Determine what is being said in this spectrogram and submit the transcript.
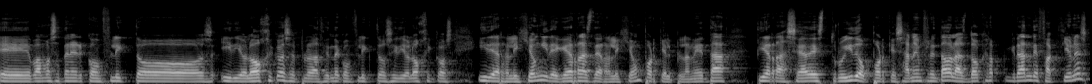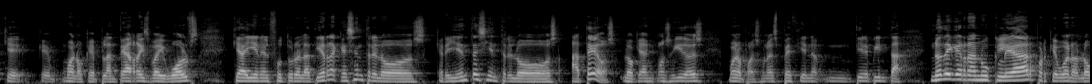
eh, vamos a tener conflictos ideológicos, exploración de conflictos ideológicos y de religión y de guerras de religión, porque el planeta Tierra se ha destruido porque se han enfrentado las dos grandes facciones que, bueno, que plantea Race by Wolves que hay en el futuro de la Tierra, que es entre los creyentes y entre los ateos. Lo que han conseguido es, bueno, pues una especie, tiene pinta, no de guerra nuclear, porque bueno, lo,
